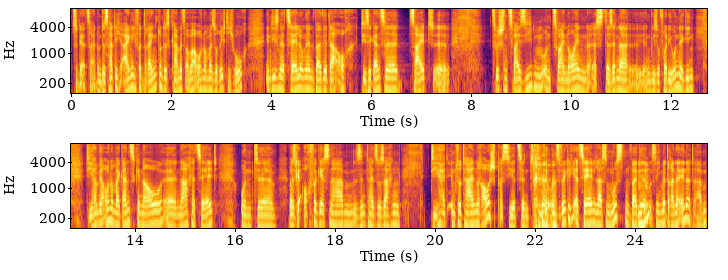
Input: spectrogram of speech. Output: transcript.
zu der Zeit. Und das hatte ich eigentlich verdrängt und das kam jetzt aber auch nochmal so richtig hoch in diesen Erzählungen, weil wir da auch diese ganze Zeit äh, zwischen 2.7 und 2.9, als der Sender irgendwie so vor die Hunde ging, die haben wir auch nochmal ganz genau äh, nacherzählt. Und äh, was wir auch vergessen haben, sind halt so Sachen, die halt im totalen Rausch passiert sind, die wir uns wirklich erzählen lassen mussten, weil wir mhm. uns nicht mehr dran erinnert haben.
